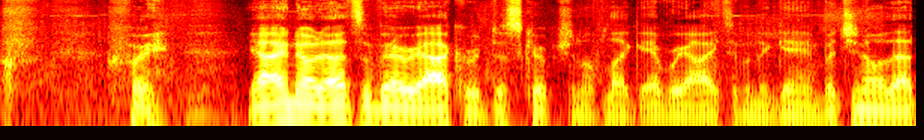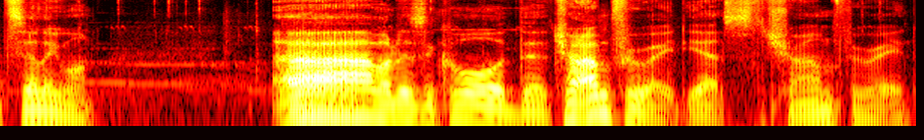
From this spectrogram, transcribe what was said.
Wait, yeah, I know that's a very accurate description of like every item in the game, but you know that silly one. Ah, what is it called? The Triumvirate. Yes, the Triumvirate.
